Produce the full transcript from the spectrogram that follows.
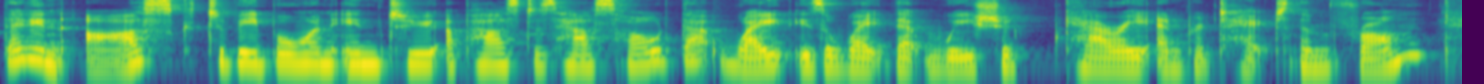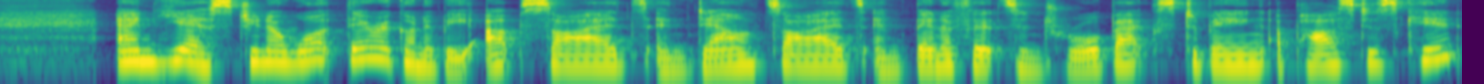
They didn't ask to be born into a pastor's household. That weight is a weight that we should carry and protect them from. And yes, do you know what? There are going to be upsides and downsides and benefits and drawbacks to being a pastor's kid,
